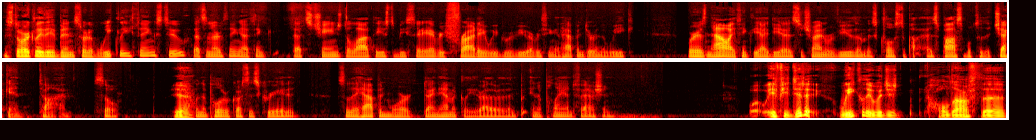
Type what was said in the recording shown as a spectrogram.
historically, they've been sort of weekly things too. That's another thing. I think that's changed a lot. They used to be say every Friday we'd review everything that happened during the week. Whereas now, I think the idea is to try and review them as close to po- as possible to the check-in time. So, yeah, when the pull request is created, so they happen more dynamically rather than in a planned fashion. Well, if you did it weekly, would you hold off the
